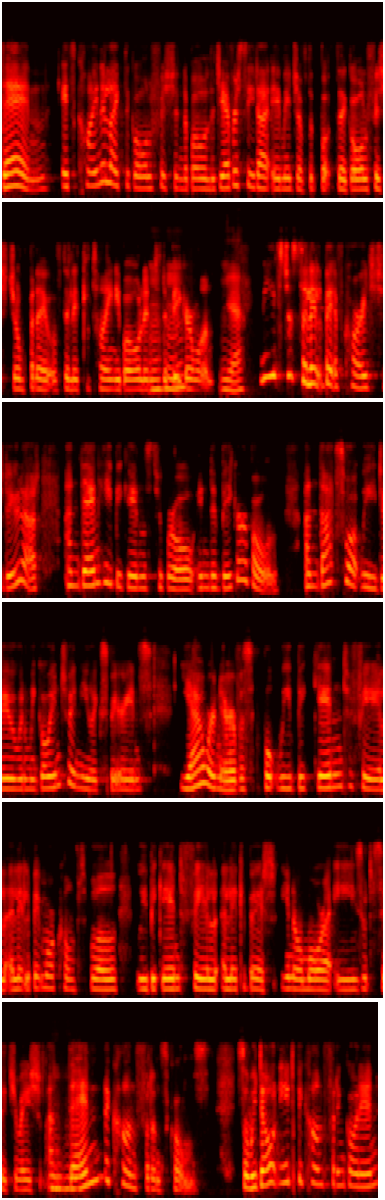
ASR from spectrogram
then it's kind of like the goldfish in the bowl. Did you ever see that image of the the goldfish jumping out of the little tiny bowl into the Mhm. bigger one? Yeah. needs just a little bit of courage to do that. And then he begins to grow in the bigger bowl. And that's what we do when we go into a new experience. Yeah, we're nervous, but we begin to feel a little bit more comfortable. We begin to feel a little bit, you know, more at ease with the situation. And Mhm. then the confidence comes. So we don't need to be confident going in.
